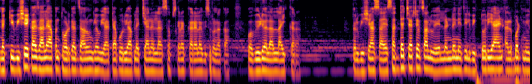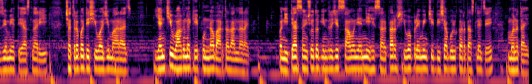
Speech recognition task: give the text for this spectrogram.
नक्की विषय काय झाला आपण थोडक्यात जाणून घेऊया. त्यापूर्वी आपल्या चॅनलला सबस्क्राईब करायला विसरू नका व व्हिडिओला लाईक करा. तर विषय असा आहे सध्या चर्चा चालू आहे. लंडन येथील व्हिक्टोरिया अँड अल्बर्ट म्युझियम येथे असणारी छत्रपती शिवाजी महाराज यांची वाघनखे पुन्हा भारतात आणणार आहेत. पण इतिहास संशोधक इंद्रजित सावंत यांनी हे सरकार शिवप्रेमींची दिशाभूल करत असल्याचे म्हणत आहे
